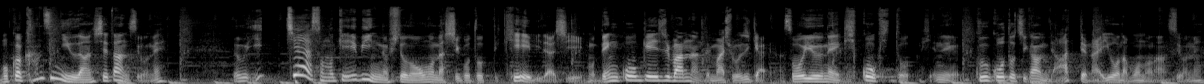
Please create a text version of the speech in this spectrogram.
僕は完全に油断してたんですよね。でも言っちゃその警備員の人の主な仕事って警備だしもう電光掲示板なんてまあ正直そういうね飛行機と、ね、空港と違うんで合ってないようなものなんですよね。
